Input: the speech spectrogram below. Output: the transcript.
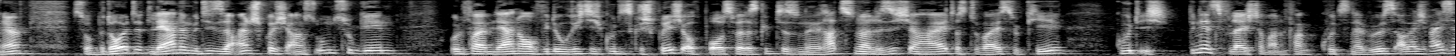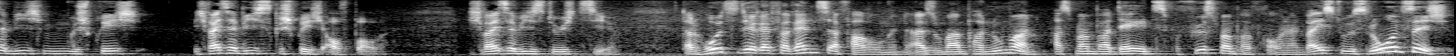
Ja? So bedeutet, lerne mit dieser Ansprechangst umzugehen und vor allem lerne auch, wie du ein richtig gutes Gespräch aufbaust, weil das gibt dir so eine rationale Sicherheit, dass du weißt, okay, gut, ich bin jetzt vielleicht am Anfang kurz nervös, aber ich weiß ja, wie ich im Gespräch, ich weiß ja, wie ich das Gespräch aufbaue. Ich weiß ja, wie ich es durchziehe. Dann holst du dir Referenzerfahrungen, also mal ein paar Nummern, hast mal ein paar Dates, verführst mal ein paar Frauen, dann weißt du, es lohnt sich,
